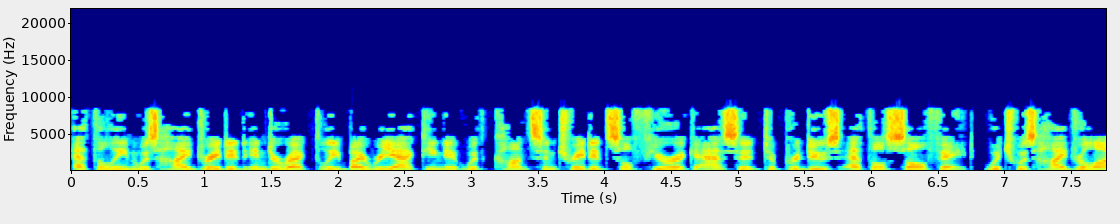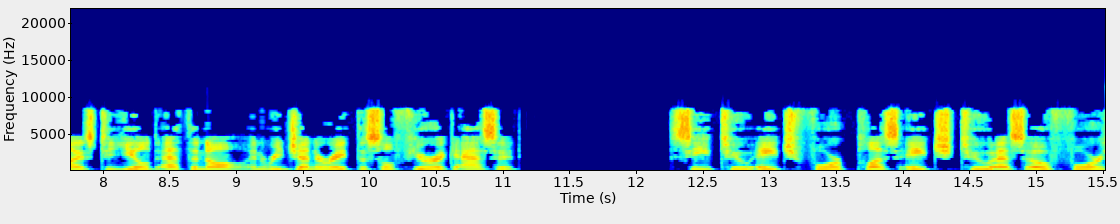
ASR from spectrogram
ethylene was hydrated indirectly by reacting it with concentrated sulfuric acid to produce ethyl sulfate, which was hydrolyzed to yield ethanol and regenerate the sulfuric acid, C2H4 plus H2SO4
